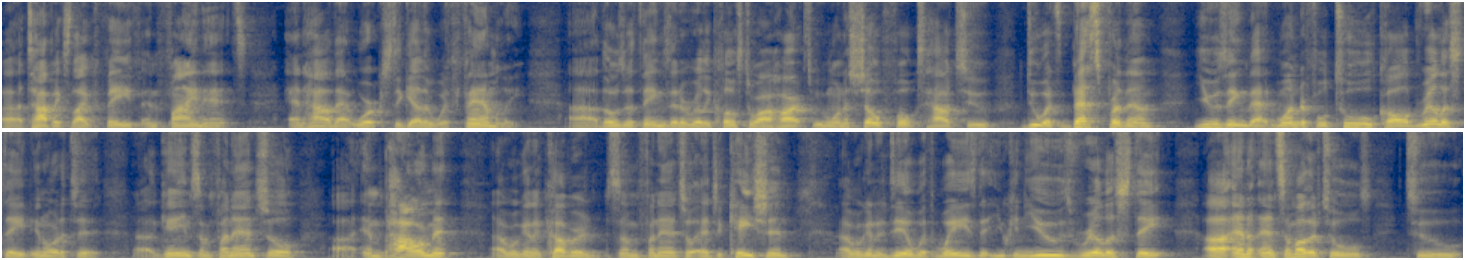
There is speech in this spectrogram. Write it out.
Uh, topics like faith and finance and how that works together with family. Uh, those are things that are really close to our hearts. We want to show folks how to do what's best for them using that wonderful tool called real estate in order to uh, gain some financial uh, empowerment. Uh, we're going to cover some financial education. Uh, we're going to deal with ways that you can use real estate and, and some other tools to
